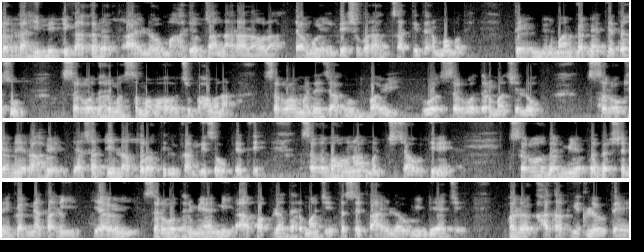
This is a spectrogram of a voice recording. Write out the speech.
तर काहींनी टीका करत आय लव्ह महादेवचा नारा लावला. त्यामुळे देशभरात जाती धर्मामध्ये ते निर्माण करण्यात येत असून सर्व धर्म समभावाची भावना सर्वांमध्ये जागृत व्हावी व सर्व धर्माचे लोक सलोख्याने राहावेत यासाठी लातूरातील गांधी चौक येथे सद्भावना मंचच्या वतीने सर्व धर्मीय प्रदर्शने करण्यात आली. यावेळी सर्व धर्मियांनी आपापल्या धर्माचे तसेच आय लव्ह इंडियाचे फलक हातात घेतले होते.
